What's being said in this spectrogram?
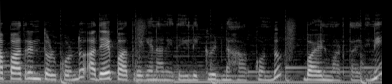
ಆ ಪಾತ್ರೆನ ತೊಳ್ಕೊಂಡು ಅದೇ ಪಾತ್ರೆಗೆ ನಾನು ಇದು ಲಿಕ್ವಿಡ್ನ ಹಾಕ್ಕೊಂಡು ಬಾಯ್ಲ್ ಮಾಡ್ತಾ ಇದ್ದೀನಿ.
